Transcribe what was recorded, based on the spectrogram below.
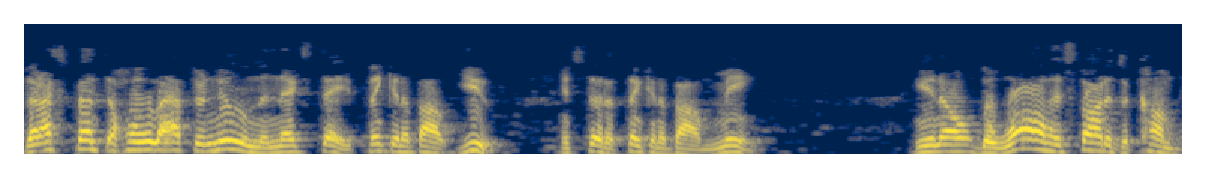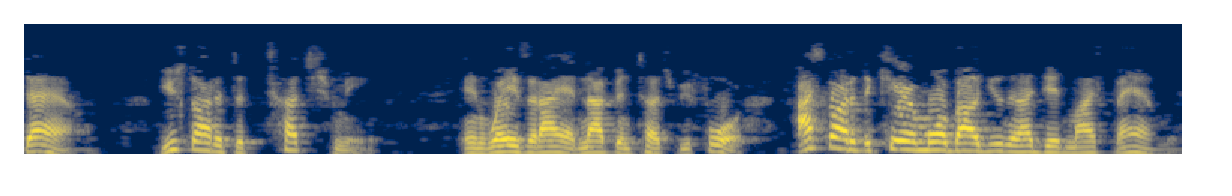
that I spent the whole afternoon the next day thinking about you instead of thinking about me. You know, the wall had started to come down. You started to touch me in ways that I had not been touched before. I started to care more about you than I did my family.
